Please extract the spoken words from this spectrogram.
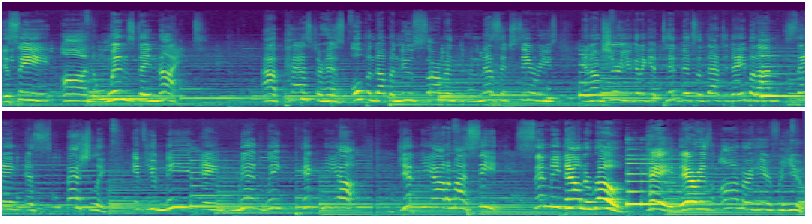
You see, on Wednesday night, our pastor has opened up a new sermon, a message series, and I'm sure you're going to get tidbits of that today, but I'm saying especially if you need a midweek pick me up, get me out of my seat, send me down the road. Hey, there is armor here for you.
